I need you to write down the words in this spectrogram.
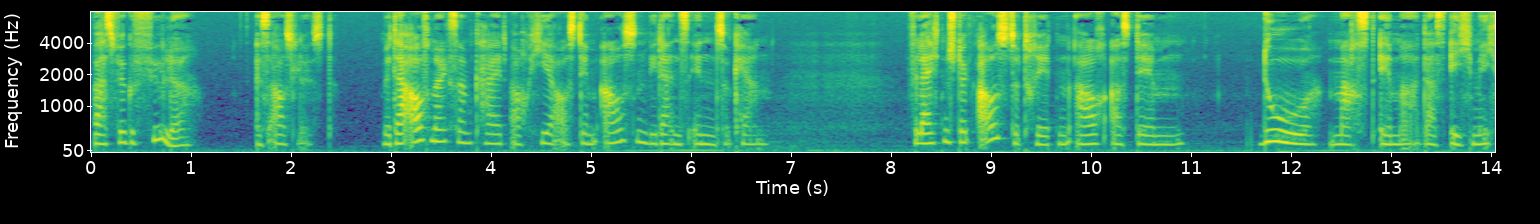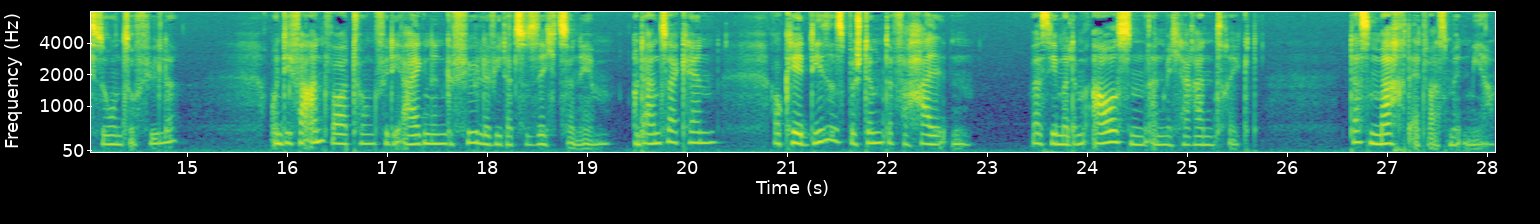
was für Gefühle es auslöst. Mit der Aufmerksamkeit auch hier aus dem Außen wieder ins Innen zu kehren. Vielleicht ein Stück auszutreten, auch aus dem Du machst immer, dass ich mich so und so fühle und die Verantwortung für die eigenen Gefühle wieder zu sich zu nehmen und anzuerkennen, okay, dieses bestimmte Verhalten, was jemand im Außen an mich heranträgt, das macht etwas mit mir.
